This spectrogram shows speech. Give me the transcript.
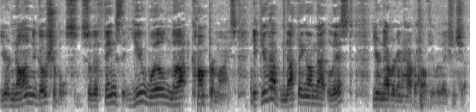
your non-negotiables. So the things that you will not compromise. If you have nothing on that list, you're never going to have a healthy relationship.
